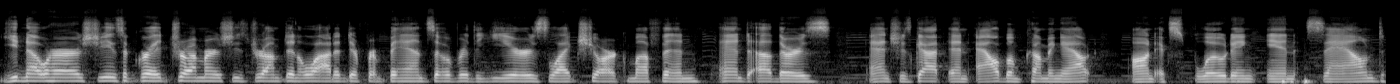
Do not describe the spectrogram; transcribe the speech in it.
You know her. She's a great drummer. She's drummed in a lot of different bands over the years, like Shark Muffin and others. And she's got an album coming out on Exploding in Sound.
